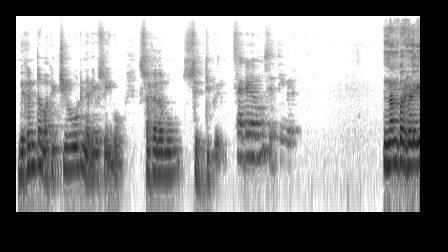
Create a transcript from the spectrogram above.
மிகுந்த மகிழ்ச்சியோடு நிறைவு செய்வோம். சகலமும் சித்தி பெறும். சகலமும் சித்தி பெறும். நண்பர்களே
